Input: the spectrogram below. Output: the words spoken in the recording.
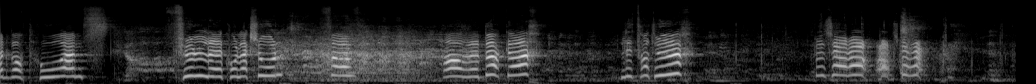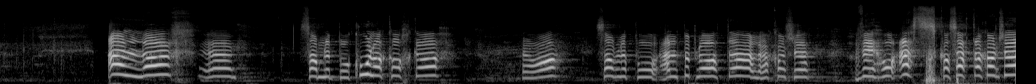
Edvard Hoems fulle kolleksjon av, av bøker? Litteratur? Eller eh, samle på colakorker. Ja. Samle på LP-plater, eller kanskje VHS-kassetter, kanskje.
